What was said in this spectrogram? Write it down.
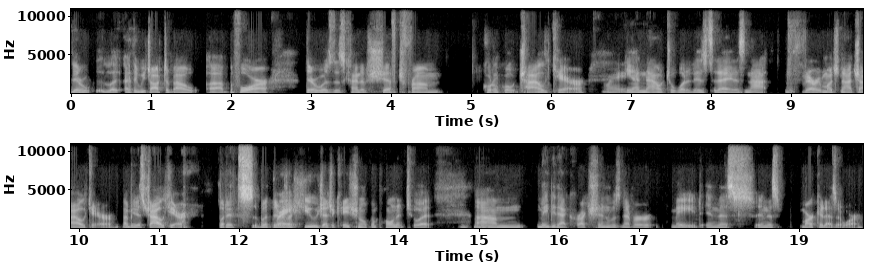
there. like, I think we talked about uh, before. There was this kind of shift from "quote unquote" childcare, Right. and now to what it is today. It's not very much not childcare. I mean, it's childcare, but it's but there's a huge educational component to it. Mhm. Um, maybe that correction was never made in this in this market, as it were.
